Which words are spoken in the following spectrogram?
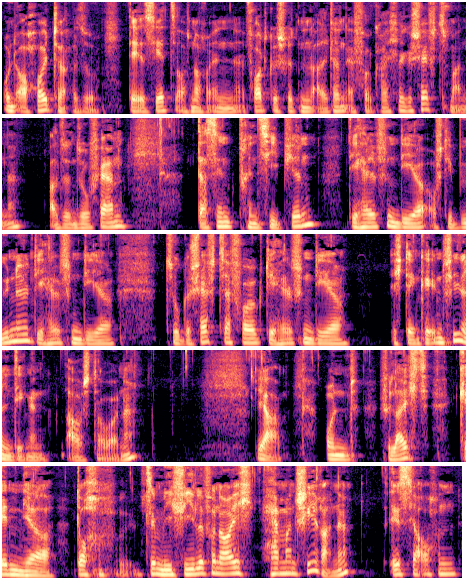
Und auch heute, also der ist jetzt auch noch in fortgeschrittenen Altern erfolgreicher Geschäftsmann. Ne? Also insofern, das sind Prinzipien, die helfen dir auf die Bühne, die helfen dir zu Geschäftserfolg, die helfen dir ich denke, in vielen Dingen Ausdauer. Ne? Ja, und vielleicht kennen ja doch ziemlich viele von euch Hermann Scherer, ne? Ist ja auch ein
